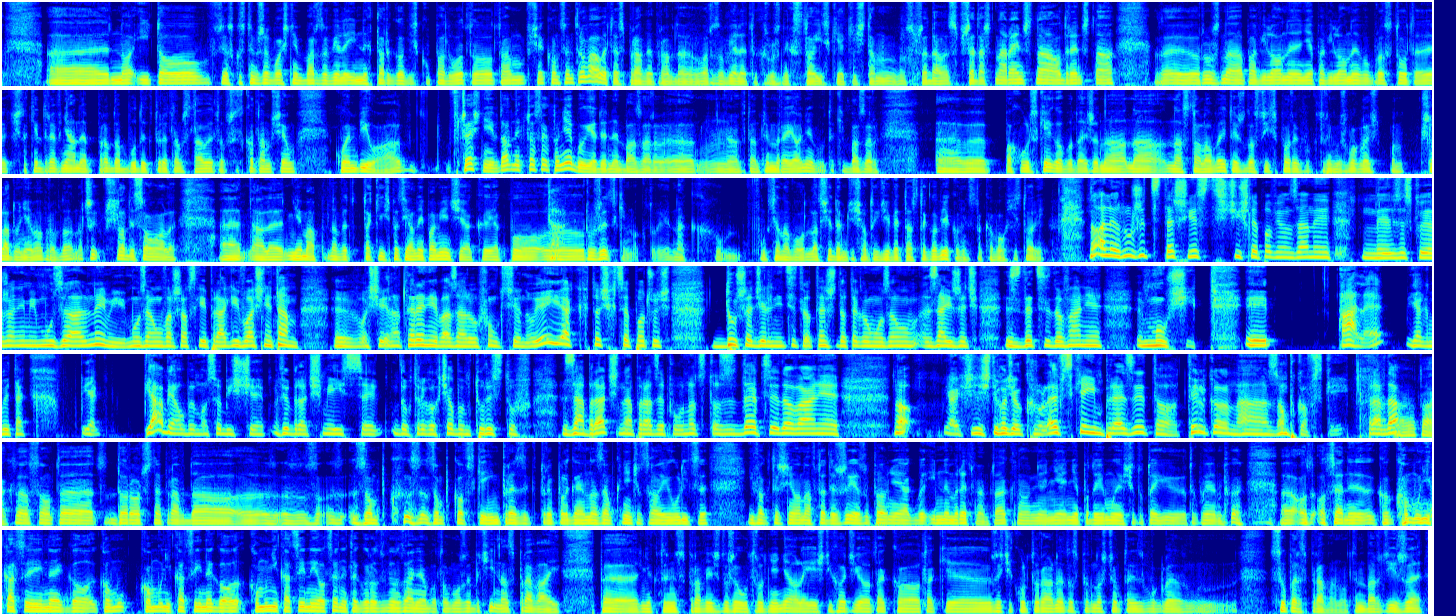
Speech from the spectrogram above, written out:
No i to w związku z tym, że właśnie bardzo wiele innych targowisk upadło, to tam się koncentrowały te sprawy, prawda? Bardzo wiele tych różnych stoisk, jakieś tam sprzeda sprzedaż naręczna, odręczna, różne pawilony, nie pawilony, po prostu te jakieś takie drewniane, prawda, budy, które tam stały, to wszystko tam się kłębiło. A wcześniej, w dawnych czasach to nie był jedyny bazar e, w tamtym rejonie, był taki bazar Pachulskiego bodajże na, na, na Stalowej, też dosyć spory, po którym już w ogóle śladu nie ma, prawda? Znaczy ślady są, ale, e, ale nie ma nawet takiej specjalnej pamięci jak, jak po tak. Różyckim, no, który jednak funkcjonował od lat 70. XIX wieku, więc to kawał historii. No ale Różyc też jest ściśle powiązany ze skojarzeniami muzealnymi. Muzeum Warszawskiej Pragi właśnie tam, e, właściwie na terenie bazaru funkcjonuje i jak ktoś chce poczuć duszę dzielnicy, to też do tego muzeum zajrzeć zdecydowanie zdecydowanie musi. Y, ale jakby tak, jak ja miałbym osobiście wybrać miejsce, do którego chciałbym turystów zabrać na Pradze Północ, to zdecydowanie, no, jak, jeśli chodzi o królewskie imprezy, to tylko na Ząbkowskiej, prawda? No, tak, to są te doroczne, prawda, ząb, ząbkowskie imprezy, które polegają na zamknięciu całej ulicy i faktycznie ona wtedy żyje zupełnie jakby innym rytmem, tak? No, nie, nie, nie podejmuje się tutaj, tak powiem, oceny komunikacyjnego, komunikacyjnego, komunikacyjnej oceny tego rozwiązania, bo to może być inna sprawa i niektórym sprawiać duże utrudnienia, ale jeśli chodzi o tako, takie życie kulturalne, to z pewnością to jest w ogóle super sprawa. No, tym bardziej, że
